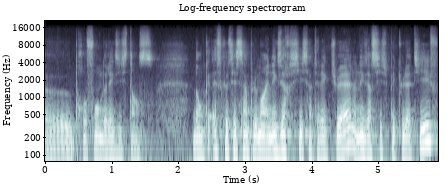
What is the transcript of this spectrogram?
euh, profondes de l'existence. Donc est-ce que c'est simplement un exercice intellectuel, un exercice spéculatif,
